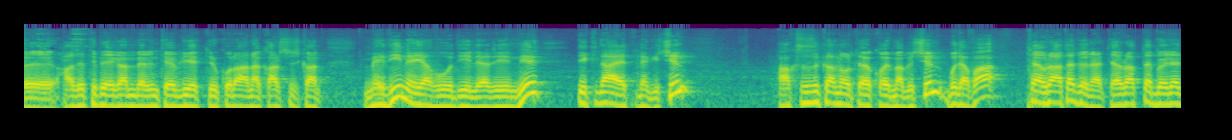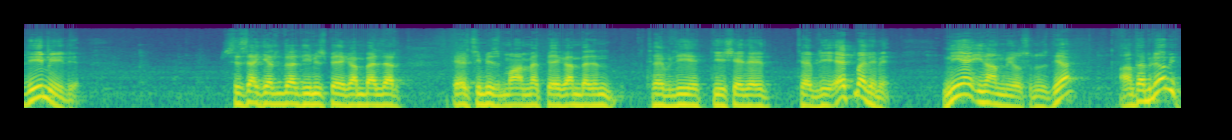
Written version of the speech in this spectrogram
Ee, Hazreti Peygamber'in tebliğ ettiği Kur'an'a karşı çıkan Medine Yahudilerini ikna etmek için haksızlıklarını ortaya koymak için bu defa Tevrat'a döner. Tevrat'ta böyle değil miydi? Size gönderdiğimiz peygamberler elçimiz Muhammed Peygamber'in tebliğ ettiği şeyleri tebliğ etmedi mi? Niye inanmıyorsunuz diye anlatabiliyor muyum?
